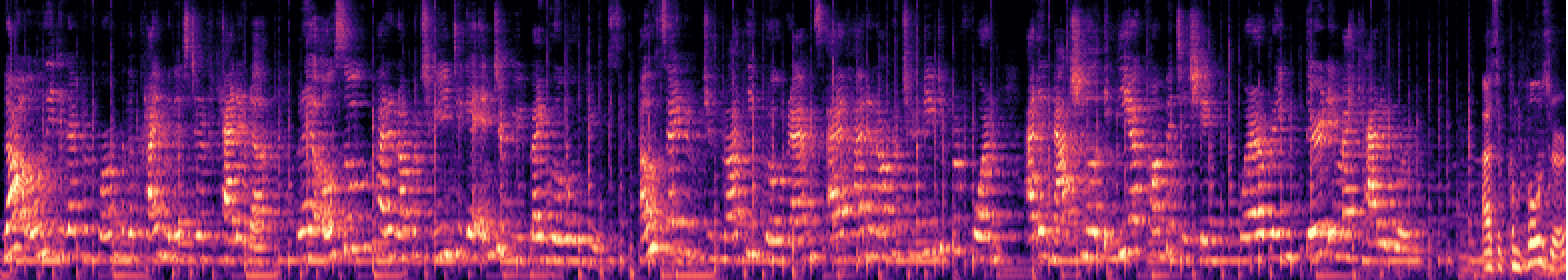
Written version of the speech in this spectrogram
Not only did I perform for the Prime Minister of Canada, but I also had an opportunity to get interviewed by Global News. Outside of Jamaati programs, I have had an opportunity to perform at a national India competition where I ranked third in my category. As a composer,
